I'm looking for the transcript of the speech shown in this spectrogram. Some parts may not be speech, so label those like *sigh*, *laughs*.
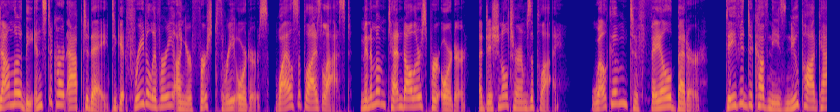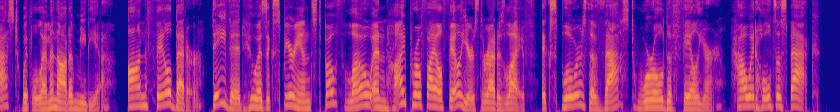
Download the Instacart app today to get free delivery on your first three orders while supplies last. Minimum $10 per order. Additional terms apply. Welcome to Fail Better, David Duchovny's new podcast with Lemonada Media. On Fail Better, David, who has experienced both low and high profile failures throughout his life, explores the vast world of failure, how it holds us back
